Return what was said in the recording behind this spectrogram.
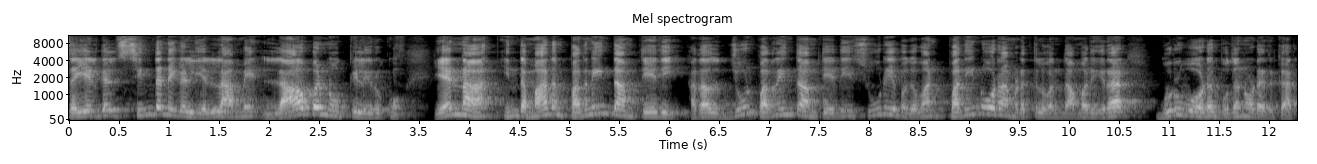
செயல்கள் சிந்தனைகள் எல்லாமே லாப நோக்கில் இருக்கும். ஏன்னா இந்த மாதம் பதினைந்தாம் தேதி அதாவது ஜூன் பதினைந்தாம் தேதி சூரிய பகவான் பதினோராம் இடத்துல வந்து அமர்கிறார். குருவோட புதனோட இருக்கார்.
